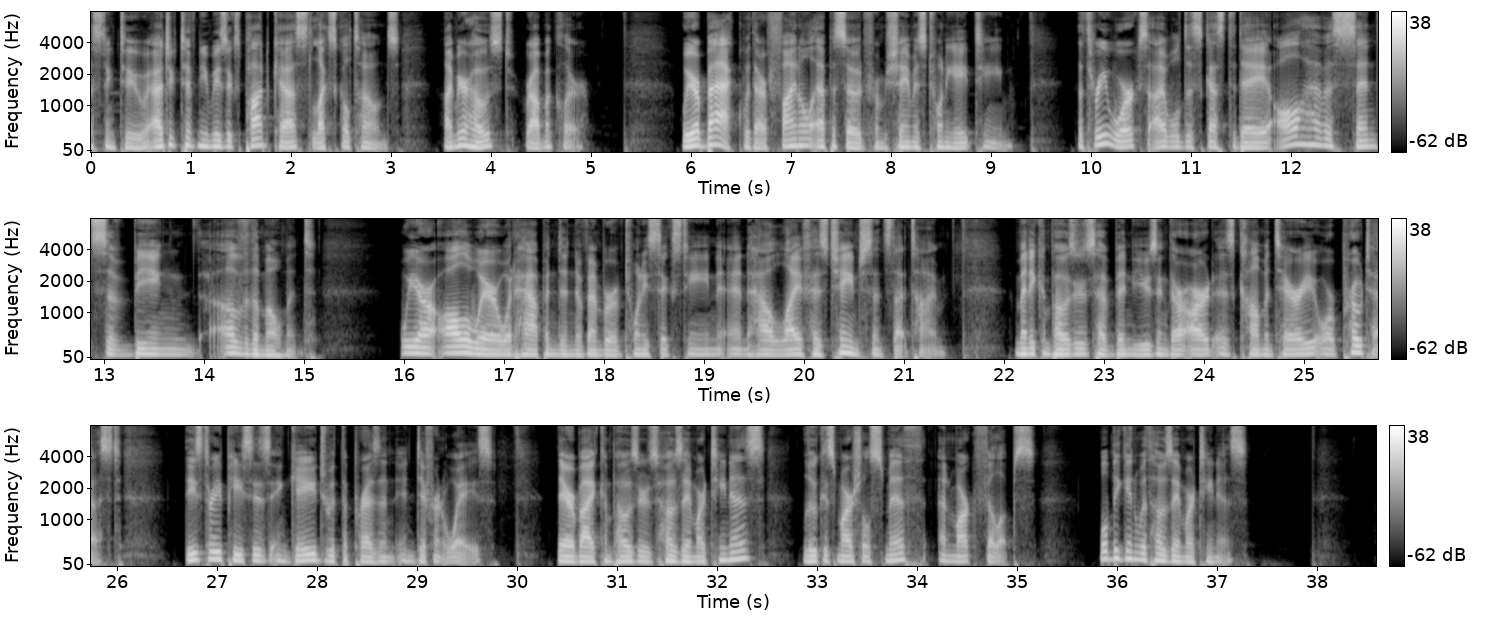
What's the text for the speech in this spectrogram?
listening to Adjective New Music's podcast, Lexical Tones. I'm your host, Rob McClure. We are back with our final episode from Seamus 2018. The three works I will discuss today all have a sense of being of the moment. We are all aware what happened in November of 2016 and how life has changed since that time. Many composers have been using their art as commentary or protest. These three pieces engage with the present in different ways. They are by composers Jose Martinez, Lucas Marshall Smith, and Mark Phillips. We'll begin with Jose Martinez.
